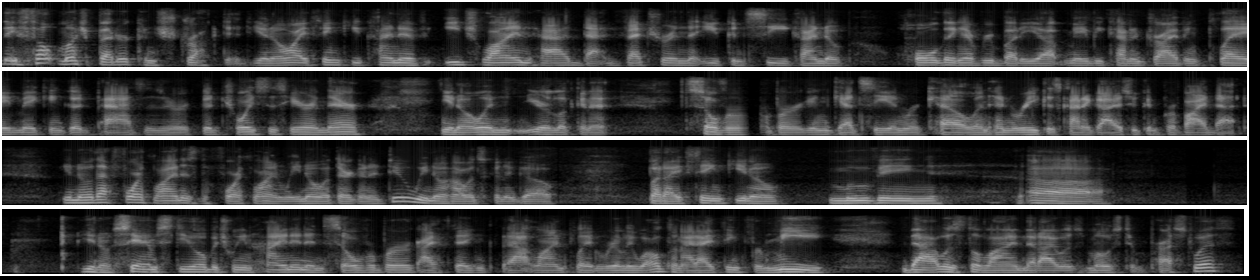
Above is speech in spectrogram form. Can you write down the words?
they felt much better constructed. You know, I think you kind of each line had that veteran that you can see kind of holding everybody up, maybe kind of driving play, making good passes or good choices here and there. You know, and you're looking at Silfverberg and Getzey and Rakell and Henrique as kind of guys who can provide that. You know, that fourth line is the fourth line. We know what they're going to do. We know how it's going to go. But I think, you know, moving, uh, you know, Sam Steele between Heinen and Silfverberg. I think that line played really well tonight. I think for me, that was the line that I was most impressed with.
